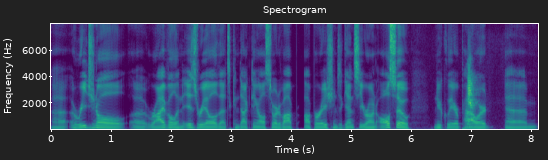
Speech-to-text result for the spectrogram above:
uh, a regional uh, rival in Israel that's conducting all sort of op- operations against Iran, also nuclear powered. Yeah. Um,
